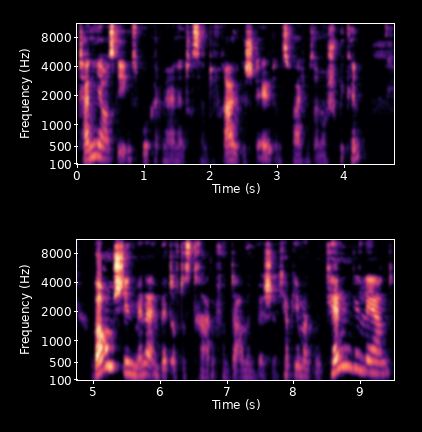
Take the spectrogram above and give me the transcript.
Tanja aus Regensburg hat mir eine interessante Frage gestellt, und zwar, ich muss einmal spicken. Warum stehen Männer im Bett auf das Tragen von Damenwäsche? Ich habe jemanden kennengelernt,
